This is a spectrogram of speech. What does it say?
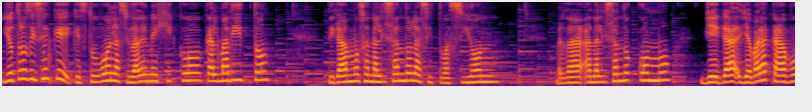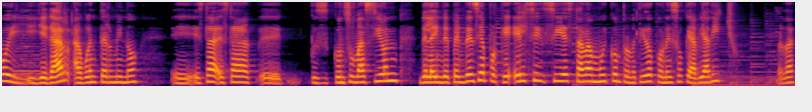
y otros dicen que, estuvo en la Ciudad de México calmadito, digamos, analizando la situación, ¿verdad? Analizando cómo llevar a cabo y, llegar a buen término eh, esta, esta eh, pues, consumación de la independencia porque él sí, sí estaba muy comprometido con eso que había dicho, ¿verdad?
